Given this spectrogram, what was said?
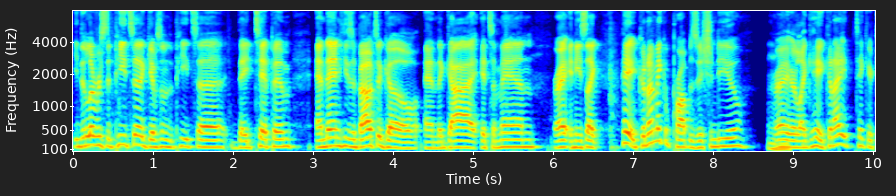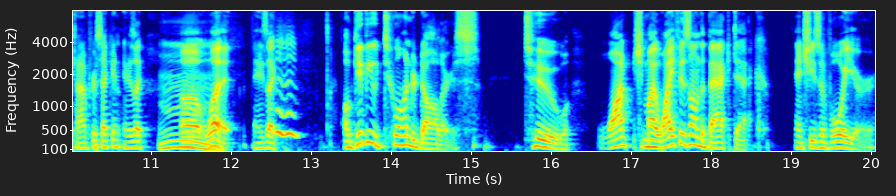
He delivers the pizza, gives them the pizza, they tip him, and then he's about to go, and the guy, it's a man, right? And he's like, "Hey, could I make a proposition to you?" Right? Or like, "Hey, can I take your time for a second? And he's like, "Uh, what?" And he's like, "I'll give you two hundred dollars to watch my wife is on the back deck and she's a voyeur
